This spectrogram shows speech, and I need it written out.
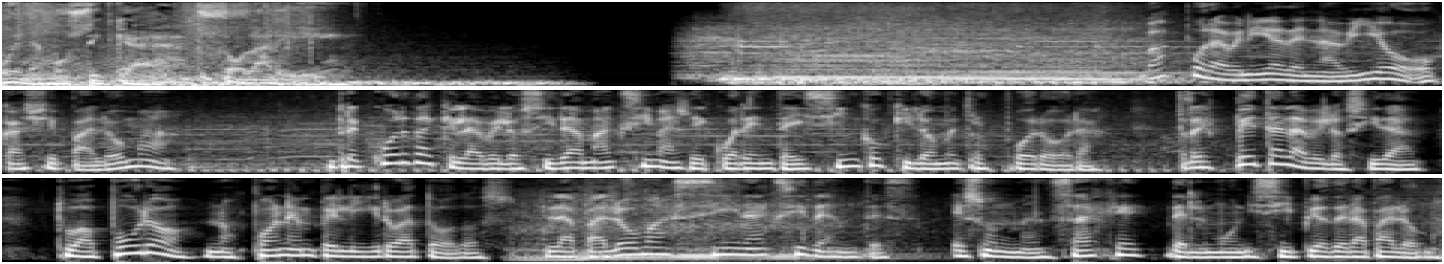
buena música, Solari. ¿Vas por Avenida del Navío o calle Paloma? Recuerda que la velocidad máxima es de 45 kilómetros por hora. Respeta la velocidad. Tu apuro nos pone en peligro a todos. La Paloma sin accidentes. Es un mensaje del municipio de La Paloma.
